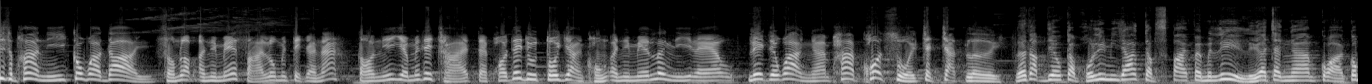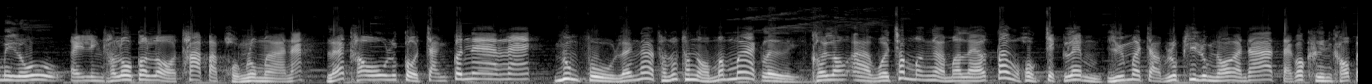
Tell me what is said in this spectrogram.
2025 นี้ก็ว่าได้สำหรับอนิเมะสายโรแมนติกอะนะ ตอนนี้ยังไม่ได้ฉาย แต่พอได้ดูตัวอย่างของอนิเมะเรื่องนี้แล้ว เรียกได้ว่างานภาพโคตรสวยจัดๆเลย ระดับเดียวกับโฮลิมิยะกับ Spy ลี่หรืออาจารย์งามกว่าก็ไม่รู้ ไอลิงทาโร่ก็หล่อท่าปัดผมลงมานะ และเขาลูโกจังก็น่ารัก นุ่มฟูและน่าทนุถนอมมากๆเลย เคยลองอ่านเวอร์ชันมังงะมาแล้วตั้ง 6 7 เล่ม ยืมมาจากลูกพี่ลูกน้องอะนะ แต่ก็คืนเขาไป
